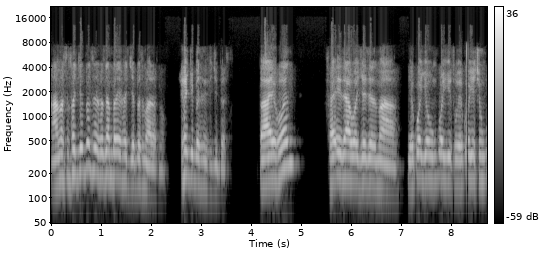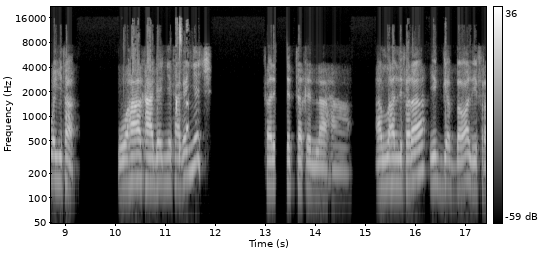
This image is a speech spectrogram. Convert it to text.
አመት ፈጀበት ከዛም በላይ ፈጀበት ማለት ነው ይፈጅበት ነው ይፈጅበት ባይሆን فاذا وجد الماء የቆየውን ቆይቶ የቆየችን ቆይታ ውሃ ካገኘ ካገኘች ፈለተቅላህ አላህን ሊፈራ ይገባዋል ይፍራ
